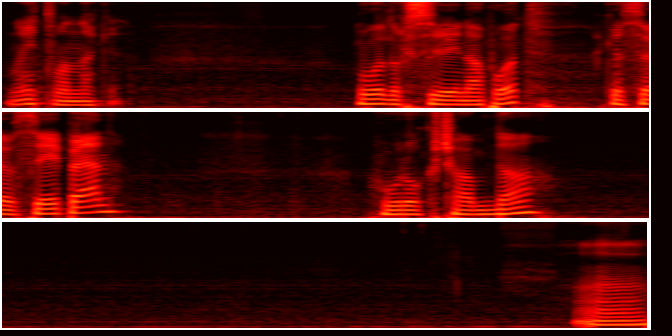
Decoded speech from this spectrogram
Na itt vannak. Boldog szülinapot. Köszönöm szépen. Hurok csapda. Uh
